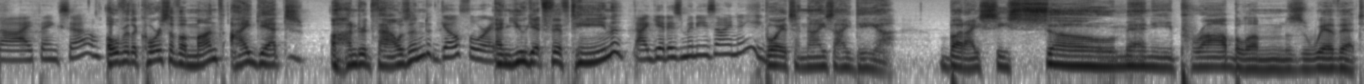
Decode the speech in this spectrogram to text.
I think so. Over the course of a month, I get a hundred thousand, Go for it. and you get fifteen. I get as many as I need. Boy, it's a nice idea, but I see so many problems with it.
